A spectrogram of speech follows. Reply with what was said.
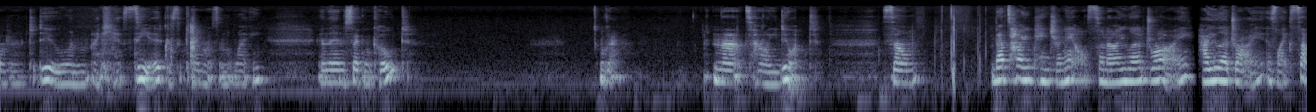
Harder to do when I can't see it because the camera's in the way. And then second coat. Okay. And that's how you do it. So that's how you paint your nails. So now you let it dry. How you let it dry is like so.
